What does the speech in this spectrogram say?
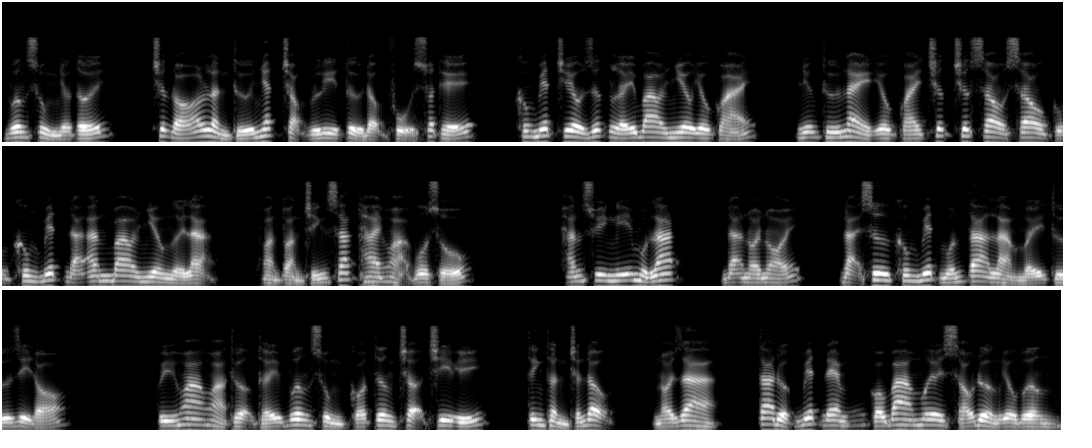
Vương Sùng nhớ tới, trước đó lần thứ nhất trọng ly tử động phủ xuất thế, không biết chiêu dứt lấy bao nhiêu yêu quái, những thứ này yêu quái trước trước sau sau cũng không biết đã ăn bao nhiêu người lạ, hoàn toàn chính xác thai họa vô số. Hắn suy nghĩ một lát, đã nói nói, đại sư không biết muốn ta làm mấy thứ gì đó. Quý hoa hòa thượng thấy Vương Sùng có tương trợ chi ý, tinh thần chấn động, nói ra, ta được biết đem có 36 đường yêu vương,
